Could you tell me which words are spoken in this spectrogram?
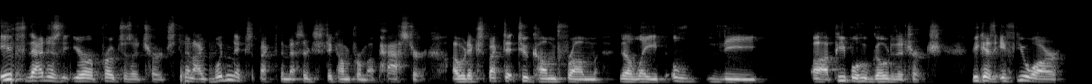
if that is your approach as a church, then I wouldn't expect the message to come from a pastor. I would expect it to come from the lay, the uh, people who go to the church. Because if you are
